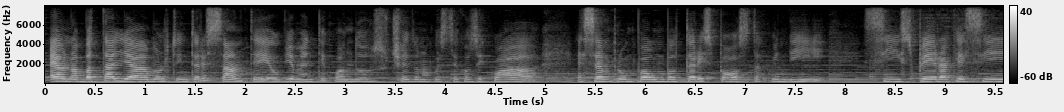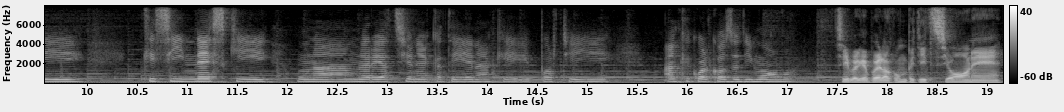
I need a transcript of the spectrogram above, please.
è una battaglia molto interessante e ovviamente quando succedono queste cose qua è sempre un po' un botta risposta, quindi si spera che si, che si inneschi una, una reazione a catena che porti anche qualcosa di nuovo. Sì, perché poi la competizione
